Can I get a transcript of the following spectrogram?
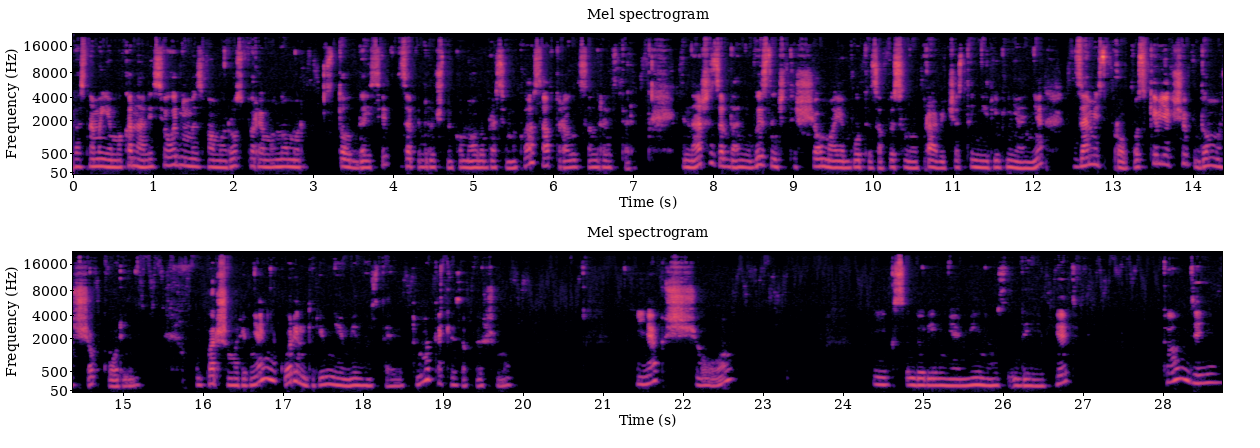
вас на моєму каналі. Сьогодні ми з вами розберемо номер 110 за підручником алгебра 7 клас автора Олександра Істери. І наше завдання визначити, що має бути записано у правій частині рівняння замість пропусків, якщо відомо, що корінь. У першому рівнянні корінь дорівнює мінус 9, тому так і запишемо. Якщо х дорівнює мінус 9, тоді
